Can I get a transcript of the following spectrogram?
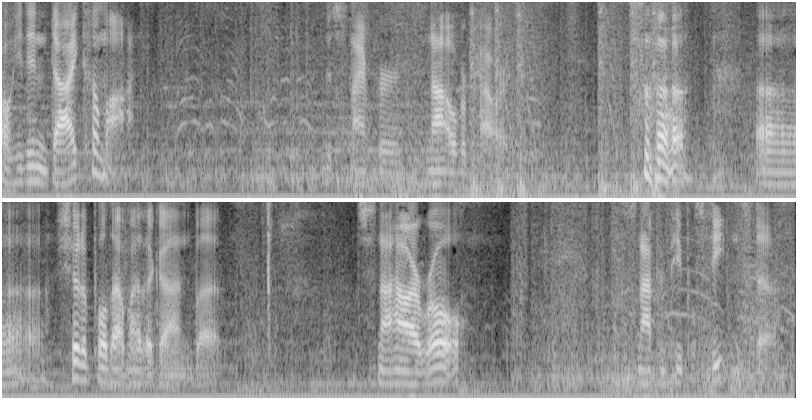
Oh, he didn't die? Come on. This sniper is not overpowered. uh, should have pulled out my other gun, but it's just not how I roll. Snapping people's feet and stuff.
